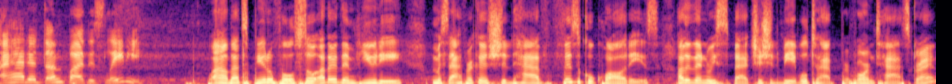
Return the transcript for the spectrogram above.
I had it done by this lady. Wow, that's beautiful. So, other than beauty, Miss Africa should have physical qualities. Other than respect, she should be able to have perform tasks, right?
